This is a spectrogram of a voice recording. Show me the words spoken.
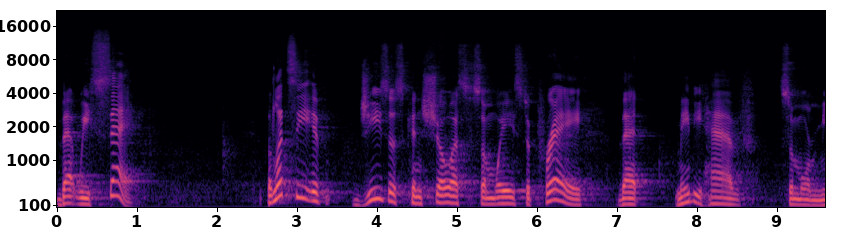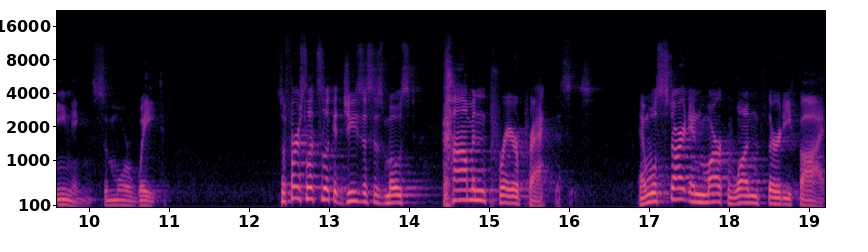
that we say. But let's see if Jesus can show us some ways to pray that maybe have some more meaning, some more weight. So, first, let's look at Jesus' most common prayer practices. And we'll start in Mark 1:35.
